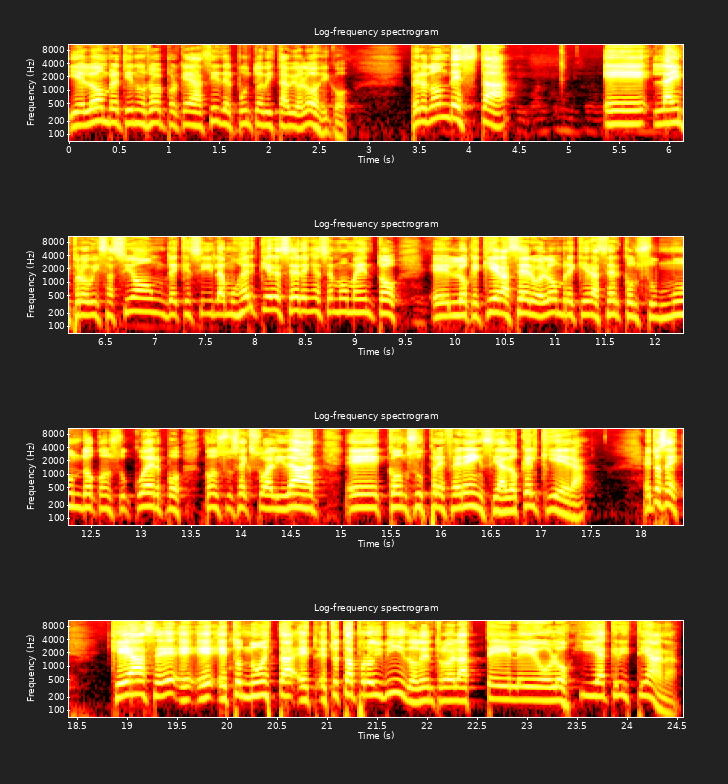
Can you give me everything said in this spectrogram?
y el hombre tiene un rol porque es así del punto de vista biológico. Pero ¿dónde está eh, la improvisación de que si la mujer quiere ser en ese momento eh, lo que quiera hacer o el hombre quiere hacer con su mundo, con su cuerpo, con su sexualidad, eh, con sus preferencias, lo que él quiera? Entonces, ¿Qué hace? Eh, eh, esto no está, esto está prohibido dentro de la teleología cristiana.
